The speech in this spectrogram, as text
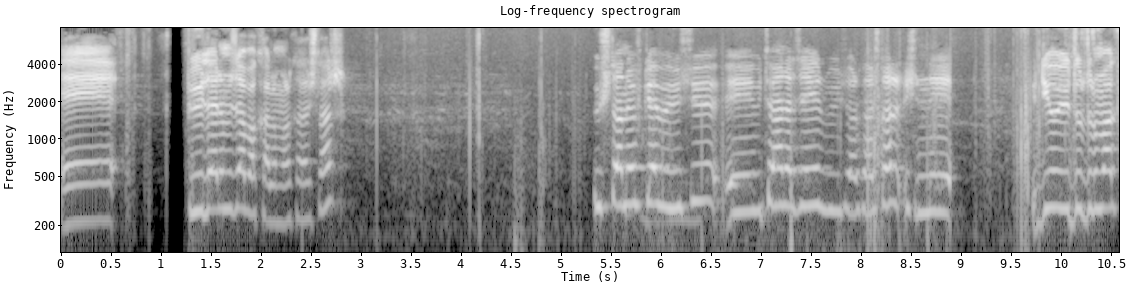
Ee, büyülerimize bakalım arkadaşlar. 3 tane öfke büyüsü, ee, bir tane zehir büyüsü arkadaşlar. Şimdi Videoyu durdurmak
